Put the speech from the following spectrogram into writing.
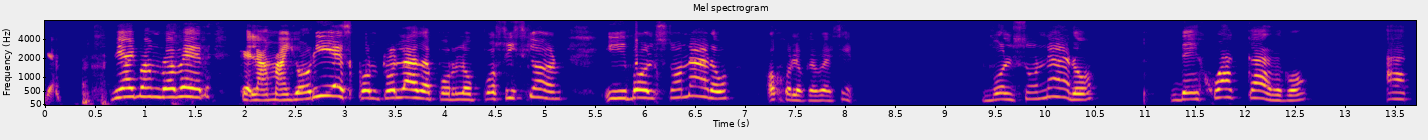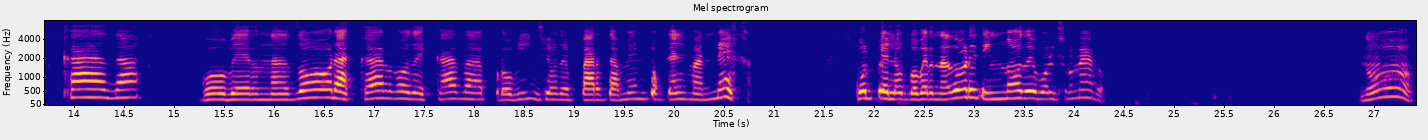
Ya. Y ahí vamos a ver que la mayoría es controlada por la oposición y Bolsonaro, ojo lo que voy a decir, Bolsonaro dejó a cargo a cada gobernador a cargo de cada provincia o departamento que él maneja. Es culpa de los gobernadores y no de Bolsonaro. No,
